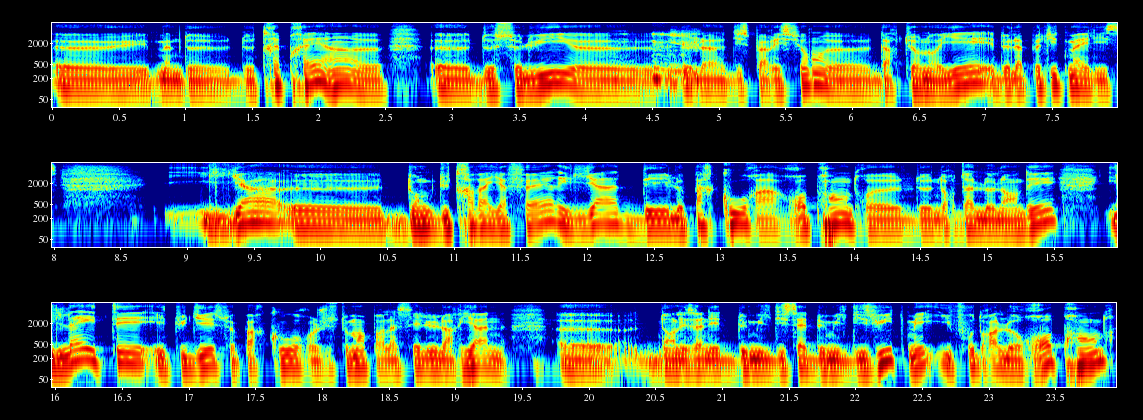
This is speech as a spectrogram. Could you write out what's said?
euh, même de, de, très près, hein, de celui de la disparition d'Arthur Noyer et de la petite Maëlys il y a euh, donc du travail à faire, il y a des, le parcours à reprendre euh, de Nordal Lelandais. Il a été étudié ce parcours justement par la cellule Ariane euh, dans les années 2017-2018, mais il faudra le reprendre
